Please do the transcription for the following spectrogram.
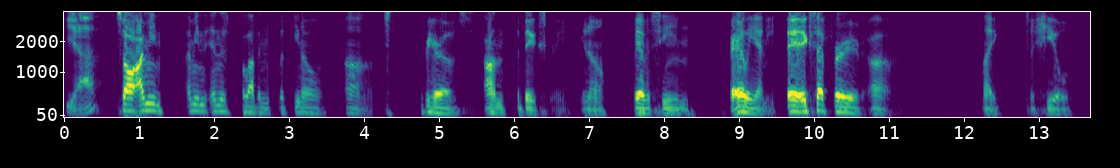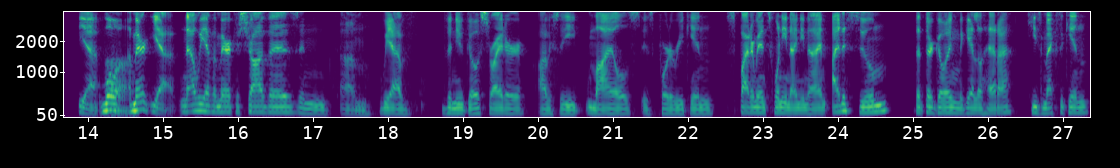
Yeah. So I mean, I mean, and there's a lot of Latino um, superheroes on the big screen. You know, we haven't seen barely any, except for um, like it's a Shield. Yeah. Well, Uh, America. Yeah. Now we have America Chavez, and um, we have the new Ghost Rider. Obviously, Miles is Puerto Rican. Spider Man twenty ninety nine. I'd assume that they're going Miguel O'Hara. He's Mexican,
